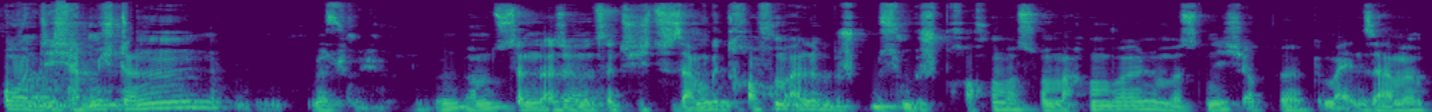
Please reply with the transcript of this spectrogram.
Und ich habe mich dann, wir haben uns dann, also wir haben uns natürlich zusammengetroffen, alle ein bisschen besprochen, was wir machen wollen und was nicht, ob wir gemeinsame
